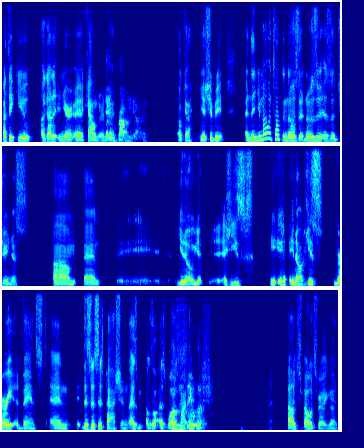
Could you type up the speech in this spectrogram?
I think you, I got it in your uh, calendar. Yeah, right? you probably got it. Okay. Yeah, she'd be. And then you might want to talk to Noza. Noza is a genius. Um, and, you know, he's, he, you know, he's very advanced and this is his passion as, as well as my English. Oh, it's, oh, it's very good.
